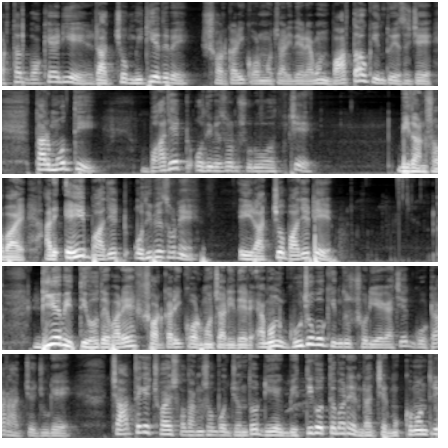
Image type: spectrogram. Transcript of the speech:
অর্থাৎ বকেয়া ডিএ রাজ্য মিটিয়ে দেবে সরকারি কর্মচারীদের এমন বার্তাও কিন্তু এসেছে। তার মধ্যেই বাজেট অধিবেশন শুরু হচ্ছে বিধানসভায়। আর এই বাজেট অধিবেশনে এই রাজ্য বাজেটে ডিএ বৃত্তি হতে পারে সরকারি কর্মচারীদের। এমন গুজবও কিন্তু ছড়িয়ে গেছে গোটা রাজ্য জুড়ে। চার থেকে ছয় শতাংশ পর্যন্ত ডিএ বৃদ্ধি করতে পারেন রাজ্যের মুখ্যমন্ত্রী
